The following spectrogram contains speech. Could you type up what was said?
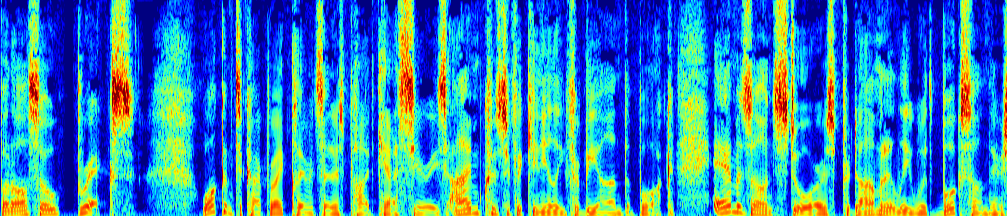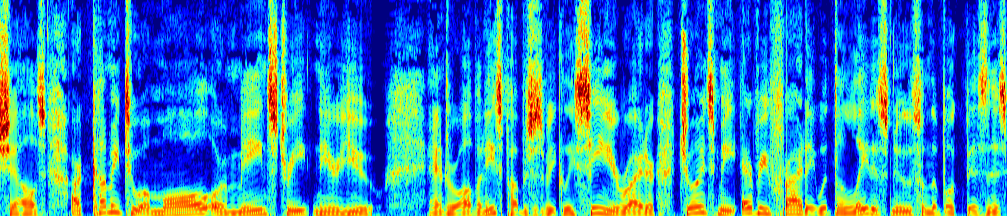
but also bricks. Welcome to Copyright Clearance Center's podcast series. I'm Christopher Kenneally for Beyond the Book. Amazon stores, predominantly with books on their shelves, are coming to a mall or main street near you. Andrew Albanese, Publishers Weekly senior writer, joins me every Friday with the latest news from the book business,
